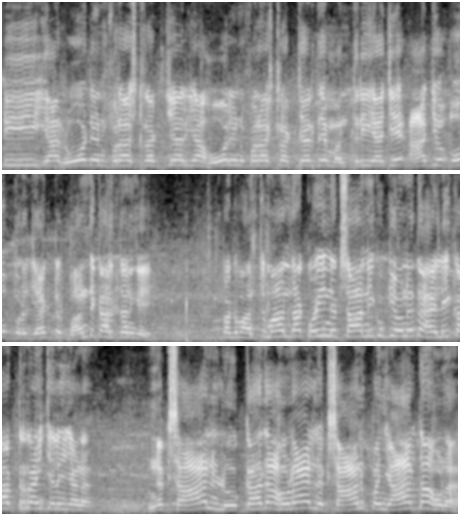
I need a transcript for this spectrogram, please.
ਡੀ ਜਾਂ ਰੋਡ ਇਨਫਰਾਸਟ੍ਰਕਚਰ ਜਾਂ ਹੋਰ ਇਨਫਰਾਸਟ੍ਰਕਚਰ ਦੇ ਮੰਤਰੀ ਹੈ ਜੇ ਅੱਜ ਉਹ ਪ੍ਰੋਜੈਕਟ ਬੰਦ ਕਰ ਦੇਣਗੇ ਭਗਵੰਤ ਮਾਨ ਦਾ ਕੋਈ ਨੁਕਸਾਨ ਨਹੀਂ ਕਿਉਂਕਿ ਉਹਨੇ ਤਾਂ ਹੈਲੀਕਾਪਟਰ ਰਾਹੀਂ ਚਲੇ ਜਾਣਾ। ਨੁਕਸਾਨ ਲੋਕਾਂ ਦਾ ਹੋਣਾ ਨੁਕਸਾਨ ਪੰਜਾਬ ਦਾ ਹੋਣਾ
